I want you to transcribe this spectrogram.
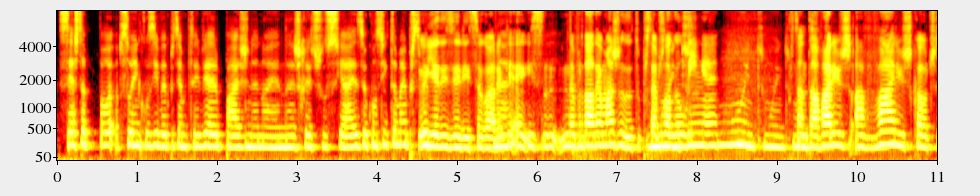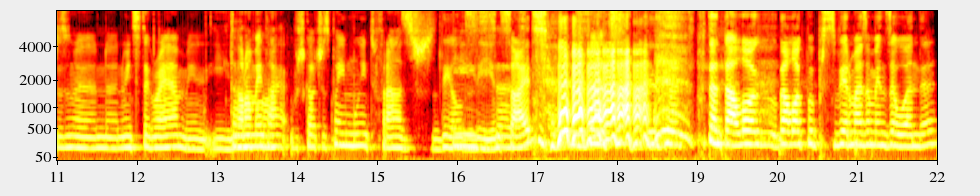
Se esta pe- pessoa, inclusive, por exemplo, tiver página não é, nas redes sociais, eu consigo também eu perceber. ia dizer isso agora, Não é? que isso na verdade é uma ajuda, tu percebes logo a Muito, linha. Muito, muito. Portanto, muito. há vários, há vários coaches no, no- no Instagram e, e normalmente há- os coaches põem muito frases deles e Exato. insights. Exato, exato. Portanto, dá logo, dá logo para perceber mais ou menos a onda.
